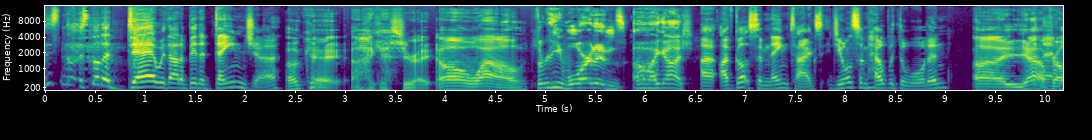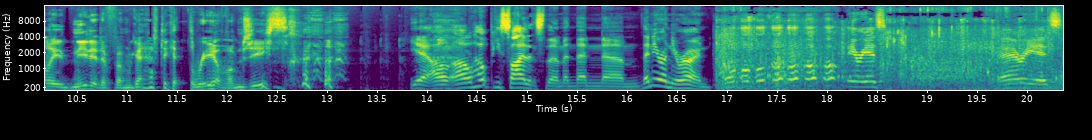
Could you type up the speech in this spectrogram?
it's not, it's not a dare without a bit of danger. Okay, I guess you're right. Oh wow, three wardens. Oh my gosh. Uh, I've got some name tags. Do you want some help with the warden? Uh, yeah, then- probably need it if I'm gonna have to get three of them. Jeez. Yeah, I'll, I'll help you silence them, and then um, then you're on your own. Oh, oh, oh, oh, oh, oh, oh, here he is. There he is.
